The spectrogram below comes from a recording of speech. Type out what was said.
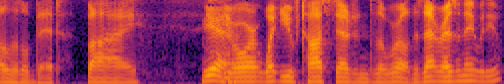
a little bit by Yeah. your what you've tossed out into the world. Does that resonate with you?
